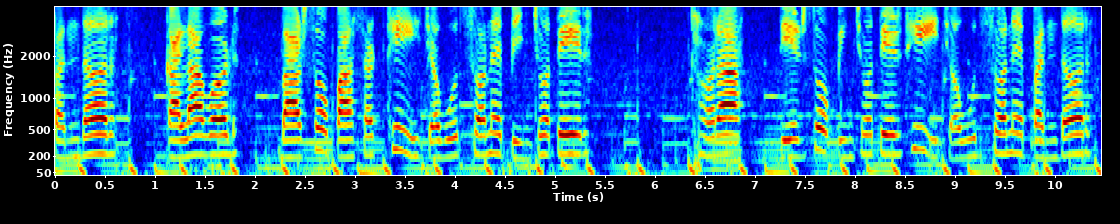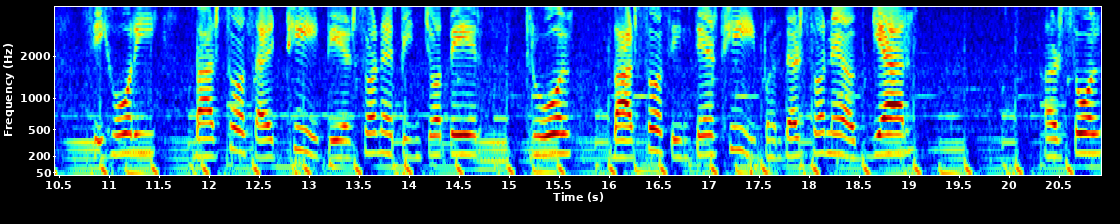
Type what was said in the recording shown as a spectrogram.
પંદર, કાલાવડ બારસો પાસઠથી ચૌદસો ને પંચોતેર, થરા તેરસો પંચોતેરથી ચૌદસો ને પંદર, સિહોરી બારસો સાઠથી તેરસો ને પંચોતેર, ધ્રોલ બારસો સિત્તેરથી પંદરસો ને અગિયાર હરસોલ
